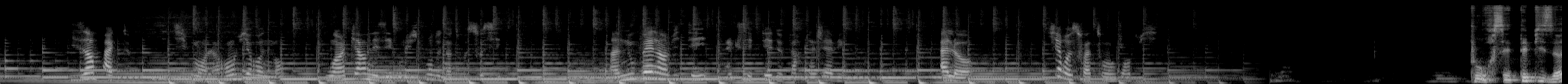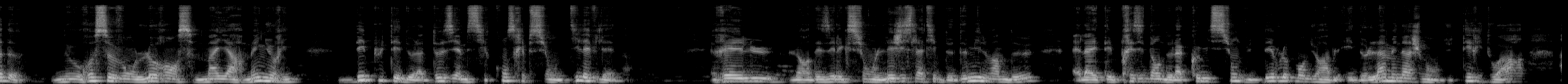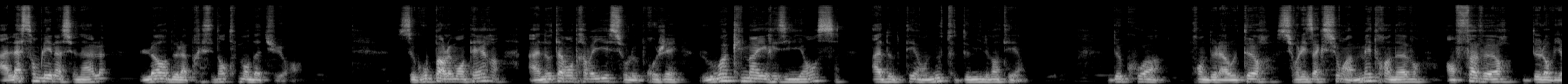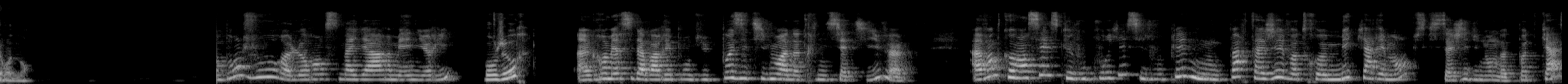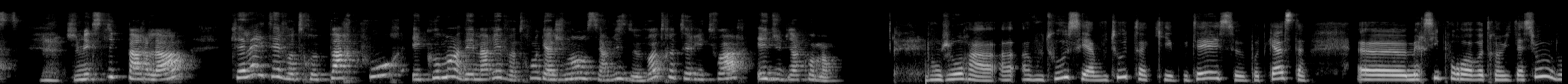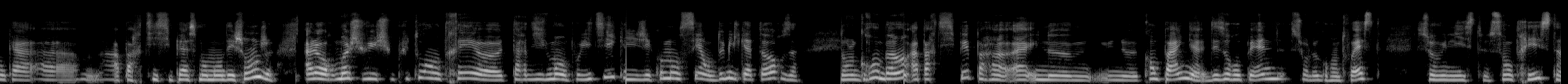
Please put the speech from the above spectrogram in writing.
ils impactent positivement leur environnement ou incarnent les évolutions de notre société. Un nouvel invité a accepté de partager avec vous. Alors, qui reçoit-on aujourd'hui? Pour cet épisode, nous recevons Laurence Maillard-Meignery, députée de la deuxième circonscription d'Ille-et-Vilaine. Réélue lors des élections législatives de 2022, elle a été présidente de la Commission du développement durable et de l'aménagement du territoire à l'Assemblée nationale lors de la précédente mandature. Ce groupe parlementaire a notamment travaillé sur le projet Loi climat et résilience adopté en août 2021. De quoi prendre de la hauteur sur les actions à mettre en œuvre en faveur de l'environnement. Bonjour Laurence Maillard-Meignery. Bonjour. Un grand merci d'avoir répondu positivement à notre initiative. Avant de commencer, est-ce que vous pourriez, s'il vous plaît, nous partager votre mais carrément, puisqu'il s'agit du nom de notre podcast? Je m'explique par là. Quel a été votre parcours et comment a démarré votre engagement au service de votre territoire et du bien commun? Bonjour à, vous tous et à vous toutes qui écoutez ce podcast. Euh, merci pour euh, votre invitation donc à, participer à ce moment d'échange. Alors moi je suis, plutôt entrée euh, tardivement en politique. J'ai commencé en 2014 dans le Grand Bain à participer par, à une, une, campagne des européennes sur le Grand Ouest, sur une liste centriste.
